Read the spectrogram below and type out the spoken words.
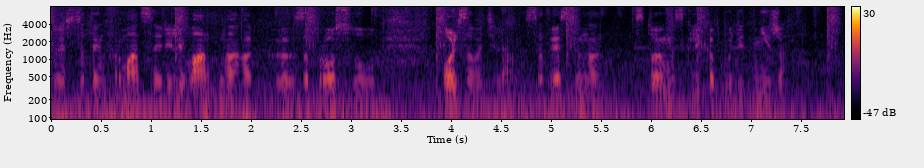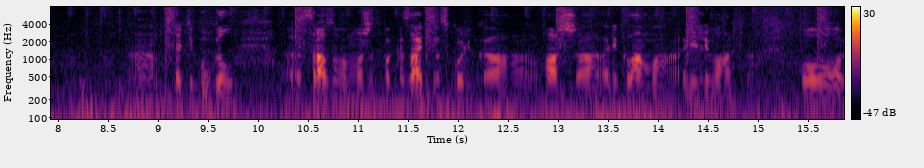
то есть эта информация релевантна к запросу пользователя. Соответственно, стоимость клика будет ниже. Э, кстати, Google сразу вам может показать, насколько ваша реклама релевантна по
